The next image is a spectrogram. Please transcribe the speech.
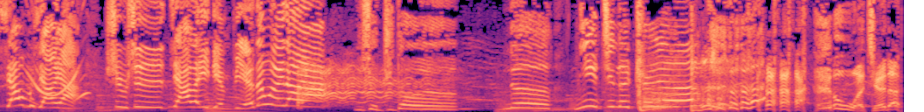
香不香呀？是不是加了一点别的味道呀？你想知道啊？那你也进来吃啊！我觉得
